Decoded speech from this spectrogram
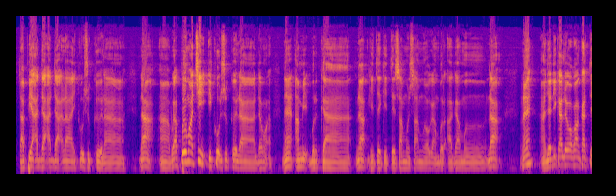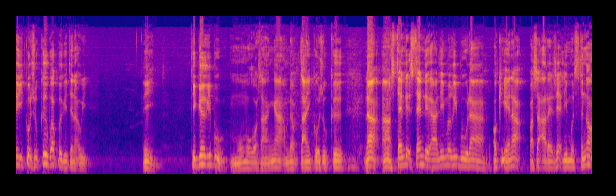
tapi ada-ada lah ikut sukalah. Nak ha, berapa makcik ikut sukalah dah nah ambil berkat nak kita-kita sama-sama orang beragama nak nah. Ha, jadi kalau orang kata ikut suka berapa kita nak beri? Ni tiga ribu. Murah sangat benda tak ikut suka. Nak ha, standard standard ah lima ribu lah. Okey nak? Pasal RZ lima setengah.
